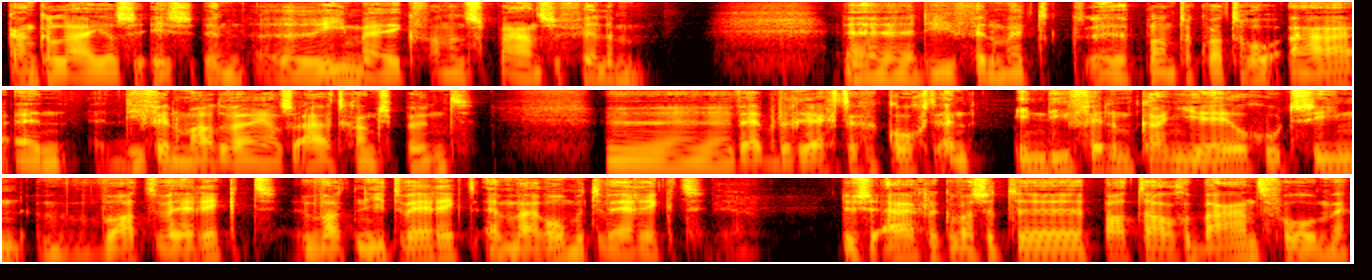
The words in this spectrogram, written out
Kankerleiers is een remake van een Spaanse film. Uh, die film heet uh, Planto Quattro A. En die film hadden wij als uitgangspunt. Uh, we hebben de rechten gekocht. En in die film kan je heel goed zien wat werkt, wat niet werkt... en waarom het werkt. Ja. Dus eigenlijk was het pad al gebaand voor me.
